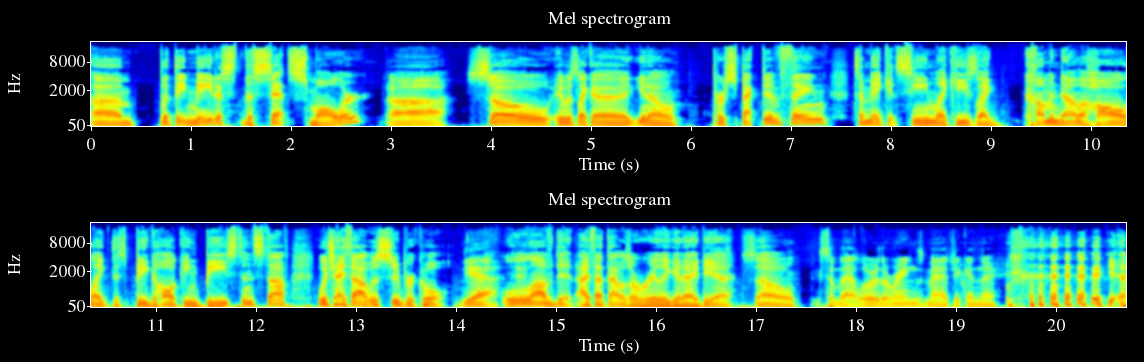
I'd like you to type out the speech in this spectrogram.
Um, but they made us the set smaller. Uh So it was like a, you know, perspective thing to make it seem like he's like coming down the hall like this big hulking beast and stuff, which I thought was super cool. yeah, Loved it. I thought that was a really good idea. So some of that Lord of the Rings magic in there. yeah,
